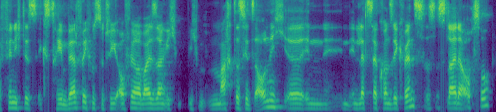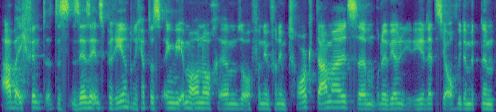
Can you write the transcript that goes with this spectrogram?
finde ich das extrem wertvoll. Ich muss natürlich auch fairerweise sagen, ich, ich mache das jetzt auch nicht in, in, in letzter Konsequenz. Das ist leider auch so. Aber ich finde das sehr, sehr inspirierend und ich habe das irgendwie immer auch noch ähm, so auch von dem, von dem Talk damals ähm, oder wir haben hier letztes Jahr auch wieder mit einem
